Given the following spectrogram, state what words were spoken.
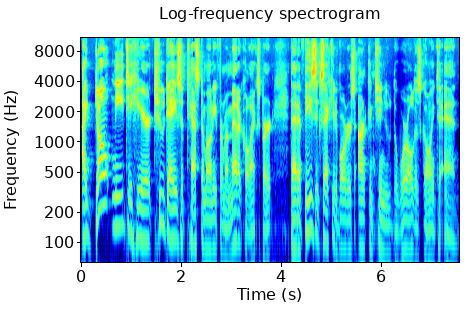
I don't need to hear two days of testimony from a medical expert that if these executive orders aren't continued, the world is going to end.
